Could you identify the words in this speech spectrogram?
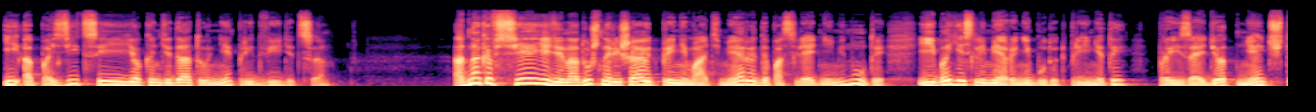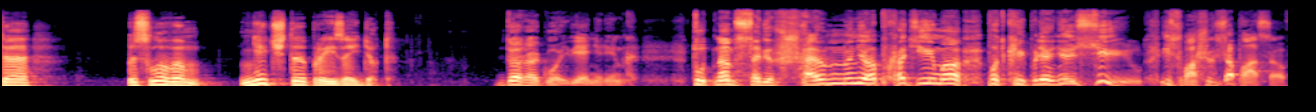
и оппозиции ее кандидату не предвидится. Однако все единодушно решают принимать меры до последней минуты, ибо если меры не будут приняты, произойдет нечто... Словом, нечто произойдет. Дорогой Венеринг, Тут нам совершенно необходимо подкрепление сил из ваших запасов.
